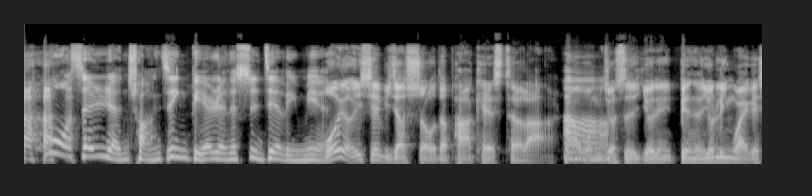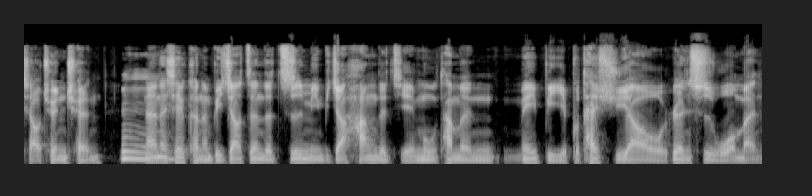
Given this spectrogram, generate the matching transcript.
陌生人闯进别人的世界里面。我有一些比较熟的 podcaster 啦，然后我们就是有点变成又另外一个小圈圈。嗯，那那些可能比较真的知名、比较夯的节目，他们 maybe 也不太需要认识我们。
